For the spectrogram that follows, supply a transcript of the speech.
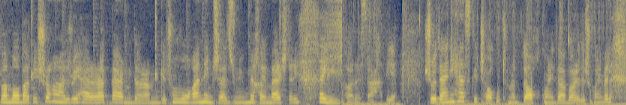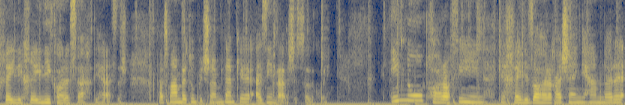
و ما بقیش رو هم از روی حرارت برمیدارم دیگه. چون واقعا نمیشه از روی بخوایم برش دارین خیلی کار سختیه. شدنی هست که چاقوتون رو داغ کنید و واردش کنید ولی خیلی خیلی کار سختی هستش. پس من بهتون پیشنهاد میدم که از این روش استفاده کنید. این نوع پارافین که خیلی ظاهر قشنگی هم داره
